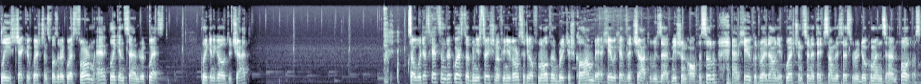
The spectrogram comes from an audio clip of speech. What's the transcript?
Please check your questions for the request form and click and send request. Click and go to chat. So we just had some request to administration of University of Northern British Columbia. Here we have the chat with the admission officer and here you could write down your questions and attach some necessary documents and photos.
